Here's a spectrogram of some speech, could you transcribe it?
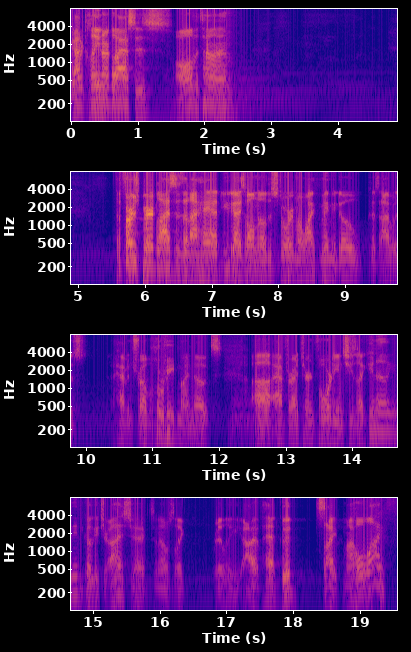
Got to clean our glasses all the time. The first pair of glasses that I had, you guys all know the story. My wife made me go because I was having trouble reading my notes uh, after I turned 40, and she's like, you know, you need to go get your eyes checked. And I was like, really? I've had good sight my whole life.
